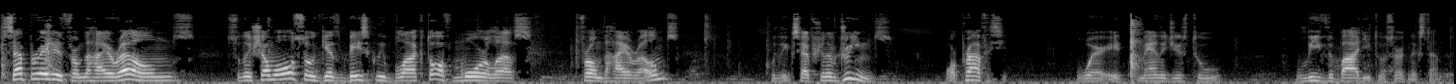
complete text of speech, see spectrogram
separated from the higher realms, so the neshama also gets basically blocked off more or less from the higher realms, with the exception of dreams or prophecy, where it manages to leave the body to a certain extent.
